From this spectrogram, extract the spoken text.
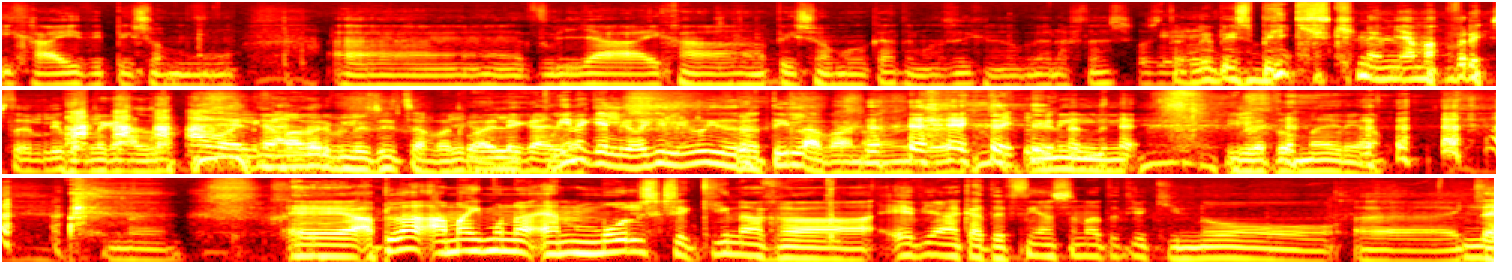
είχα ήδη πίσω μου ε, δουλειά, είχα πίσω μου. Κάτι μας δείχνει εδώ πέρα αυτέ. Πώς Στο γίνεται; λείπει μπήκης και είναι μια μαύρη στολή. Πολύ καλό. Πολύ Μια καλό. μαύρη μπλουζίτσα. Πολύ, Πολύ καλή. καλό. Που είναι και λίγο, όχι λίγο υδροτήλαβα νομίζω. είναι η, η λεπτομέρεια. Ναι. Ε, απλά, άμα ήμουν, αν μόλις ξεκίναγα, έβγαινα κατευθείαν σε ένα τέτοιο κοινό ε, και Ναι.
